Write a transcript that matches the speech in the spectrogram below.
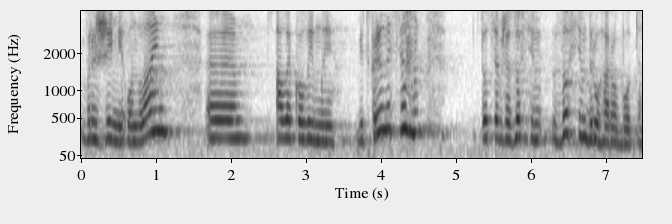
в режимі онлайн. Е, Але коли ми відкрилися, то це вже зовсім зовсім друга робота,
